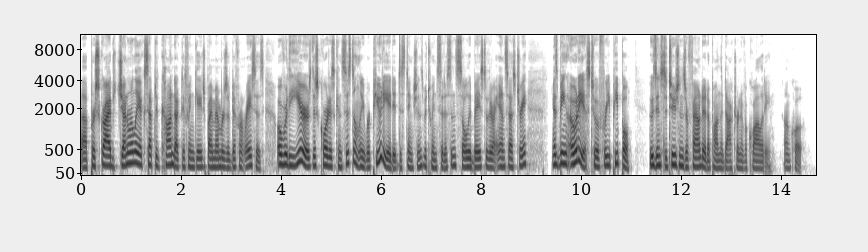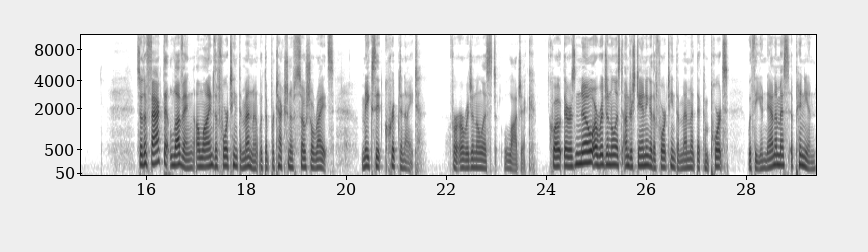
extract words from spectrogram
uh, prescribes generally accepted conduct if engaged by members of different races. Over the years, this court has consistently repudiated distinctions between citizens solely based on their ancestry as being odious to a free people whose institutions are founded upon the doctrine of equality. Unquote. So the fact that Loving aligned the 14th Amendment with the protection of social rights makes it kryptonite for originalist logic. Quote, there is no originalist understanding of the 14th Amendment that comports with the unanimous opinion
